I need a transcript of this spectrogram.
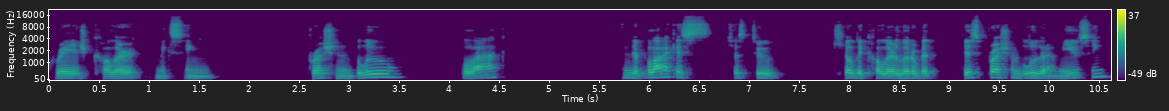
grayish color mixing Prussian blue, black. And the black is just to kill the color a little bit. This Prussian blue that I'm using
